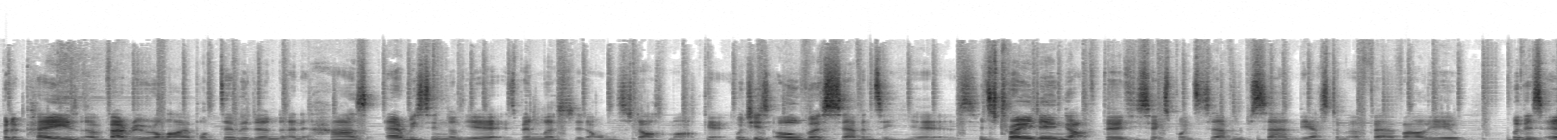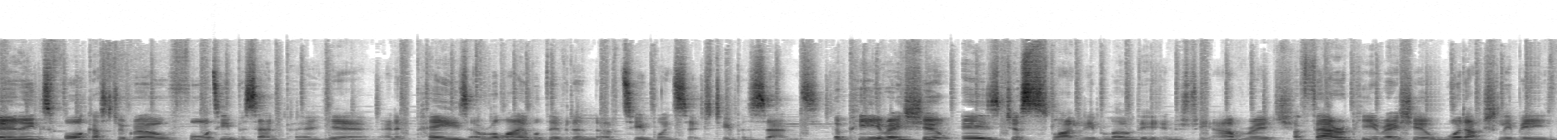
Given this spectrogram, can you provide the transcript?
But it pays a very reliable dividend and it has every single year it's been listed on the stock market, which is over 70 years. It's trading at 36.7% the estimate of fair value, with its earnings forecast to grow 14% per year, and it pays a reliable dividend of 2.62%. The PE ratio is just slightly below the industry average. A fairer PE ratio would actually be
